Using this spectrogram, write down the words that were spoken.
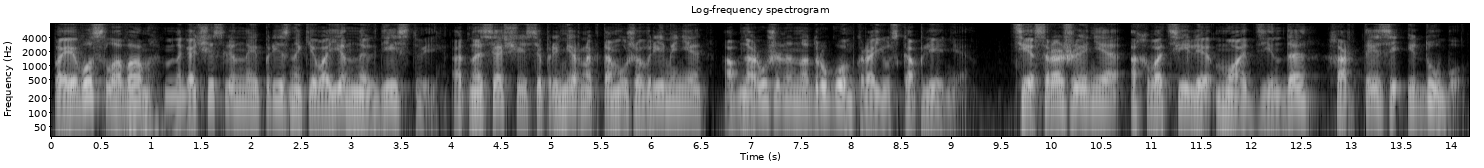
По его словам, многочисленные признаки военных действий, относящиеся примерно к тому же времени, обнаружены на другом краю скопления. Те сражения охватили Муаддинда, Хартези и Дубу.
